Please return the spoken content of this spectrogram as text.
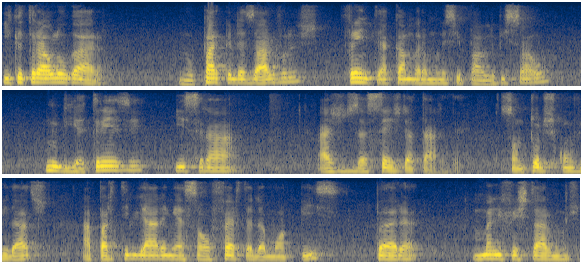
e que terá lugar no Parque das Árvores, frente à Câmara Municipal de Bissau, no dia 13 e será às 16 da tarde. São todos convidados a partilharem essa oferta da Peace para manifestarmos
